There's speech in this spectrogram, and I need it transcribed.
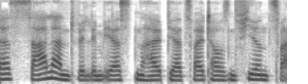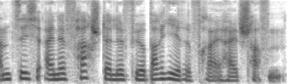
Das Saarland will im ersten Halbjahr 2024 eine Fachstelle für Barrierefreiheit schaffen.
